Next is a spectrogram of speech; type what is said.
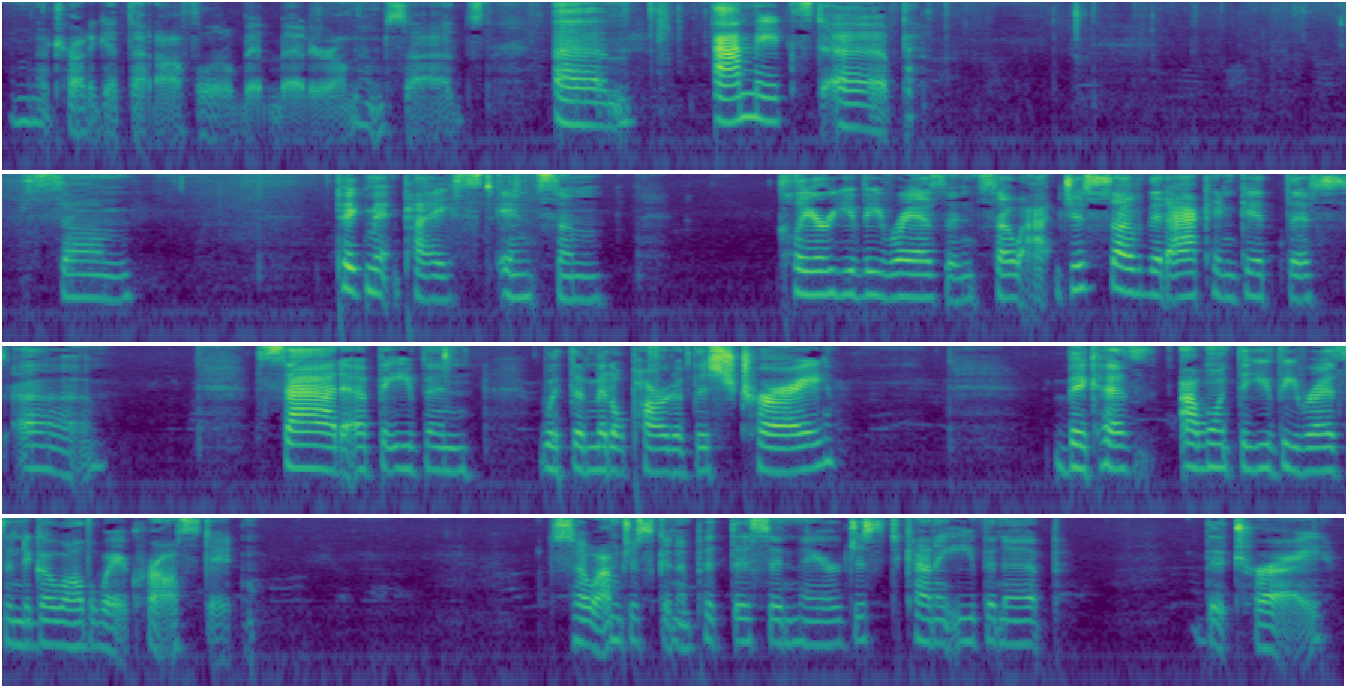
I'm going to try to get that off a little bit better on them sides. Um, I mixed up some pigment paste and some clear UV resin. So I, just so that I can get this uh, side up even with the middle part of this tray. Because I want the UV resin to go all the way across it. So I'm just going to put this in there just to kind of even up the tray.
